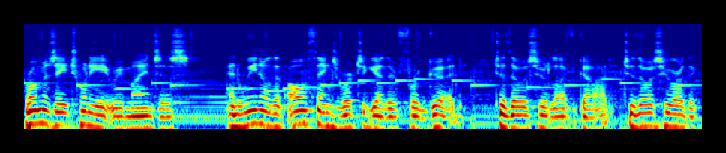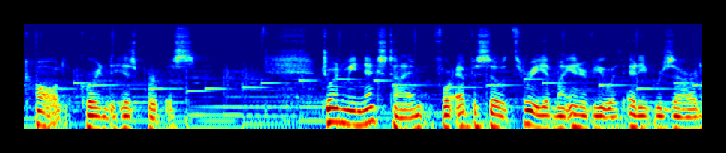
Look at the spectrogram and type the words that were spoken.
Romans 8:28 reminds us, "And we know that all things work together for good to those who love God, to those who are the called according to his purpose." Join me next time for episode 3 of my interview with Eddie Broussard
